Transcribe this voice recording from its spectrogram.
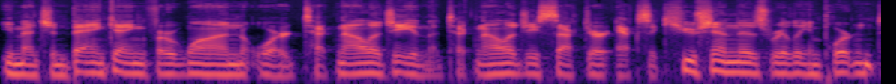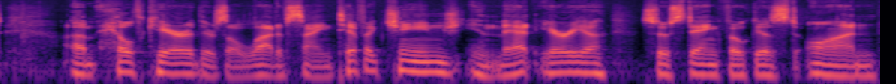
you mentioned banking for one, or technology in the technology sector. Execution is really important. Um, healthcare, there's a lot of scientific change in that area. So staying focused on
